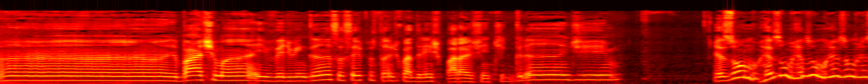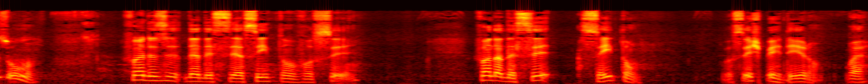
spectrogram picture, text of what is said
Ah, Batman e V de Vingança, seis personagens de quadrinhos para gente grande. Resumo, resumo, resumo, resumo, resumo. Fã da DC aceitam você? Fã da DC aceitam? Vocês perderam. Ué,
